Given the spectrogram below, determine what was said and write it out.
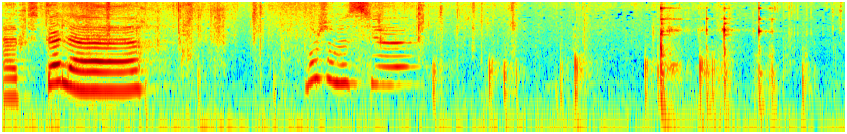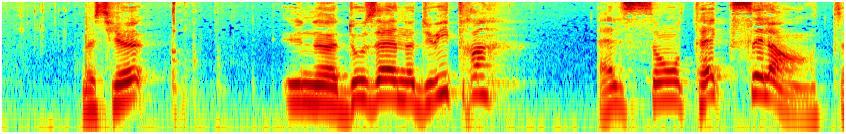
À tout à l'heure. Bonjour, monsieur. Monsieur, une douzaine d'huîtres Elles sont excellentes.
